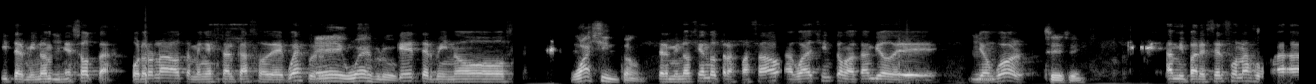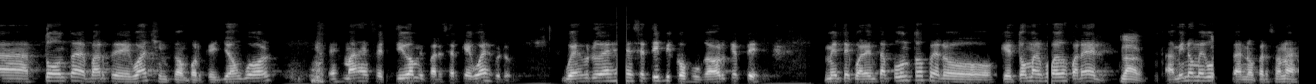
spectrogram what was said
y terminó en. Minnesota. Por otro lado, también está el caso de Westbrook, Hey, Westbrook, que terminó, Washington. terminó siendo traspasado a Washington a cambio de John. Wall. Sí, sí. a mi parecer fue una jugada tonta de parte de Washington, porque John Wall es más efectivo a mi parecer que Westbrook. Westbrook es ese típico jugador que te mete 40 puntos, pero que toma el juego para él. Claro. A mí no me gusta en lo personal.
